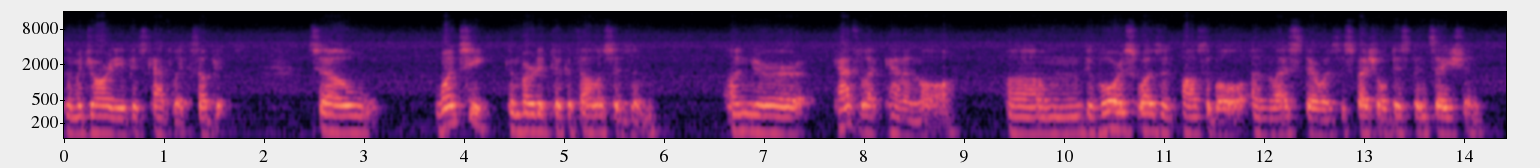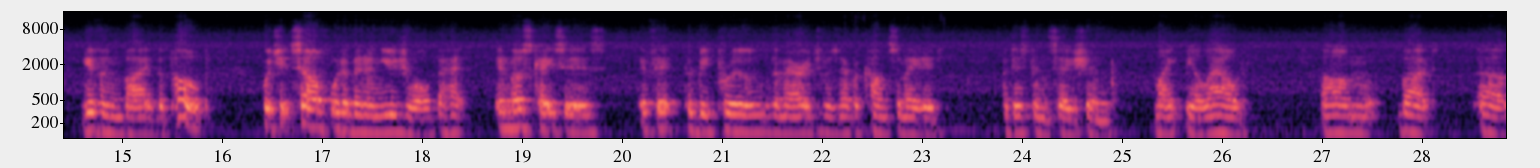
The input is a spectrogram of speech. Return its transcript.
the majority of his Catholic subjects. So once he converted to Catholicism under Catholic canon law, um, divorce wasn't possible unless there was a special dispensation given by the Pope, which itself would have been unusual. In most cases, if it could be proved the marriage was never consummated, a dispensation might be allowed. Um, but uh,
